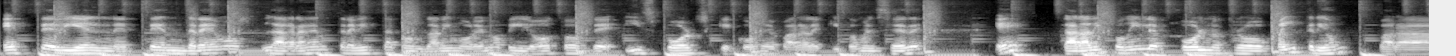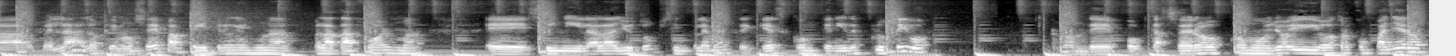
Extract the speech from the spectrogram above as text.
este viernes tendremos la gran entrevista con Dani Moreno, piloto de esports que corre para el equipo Mercedes. Estará disponible por nuestro Patreon para, ¿verdad? Los que no sepan, Patreon es una plataforma eh, similar a YouTube, simplemente que es contenido exclusivo, donde podcasteros como yo y otros compañeros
